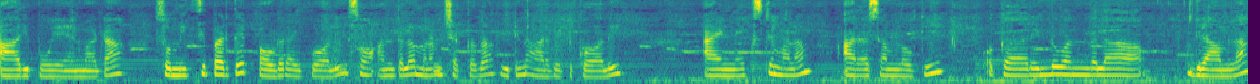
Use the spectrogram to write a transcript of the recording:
ఆరిపోయాయి అనమాట సో మిక్సీ పడితే పౌడర్ అయిపోవాలి. సో అంతలో మనం చక్కగా వీటిని ఆరబెట్టుకోవాలి. అండ్ నెక్స్ట్ మనం ఆ రసంలోకి ఒక రెండు వందల గ్రాముల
